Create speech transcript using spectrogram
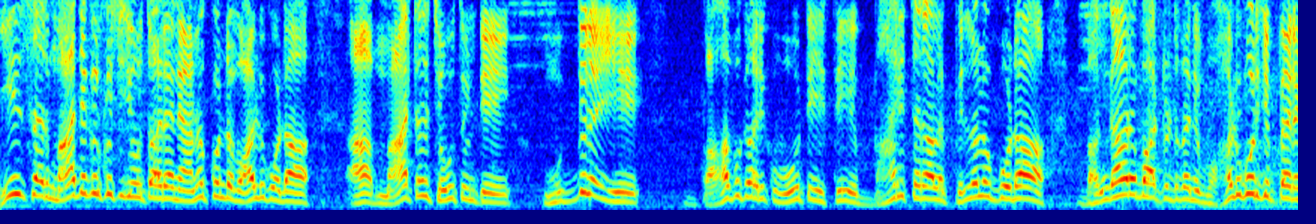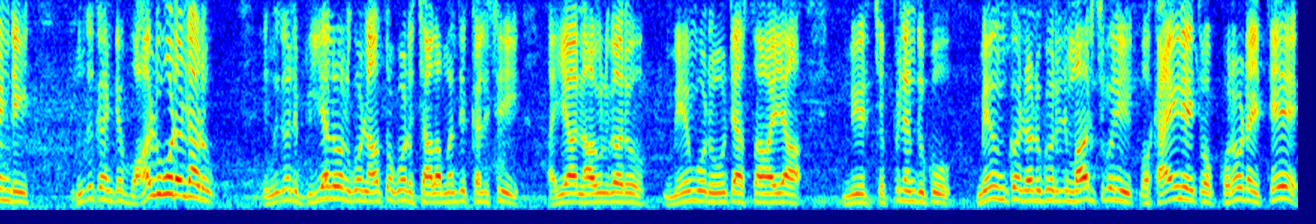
ఏం సార్ మా దగ్గరకు వచ్చి చెబుతారని అనకుండా వాళ్ళు కూడా ఆ మాటలు చెబుతుంటే ముద్దులయ్యి బాబు గారికి ఓటేస్తే భారితరాల పిల్లలకు కూడా బంగారు బాట ఉంటుందని వాళ్ళు కూడా చెప్పారండి. ఎందుకంటే వాళ్ళు కూడా అన్నారు. ఎందుకంటే బియ్యాల కూడా నాతో కూడా చాలామంది కలిసి అయ్యా నాగులు గారు మేము కూడా ఓటేస్తాం అయ్యా మీరు చెప్పినందుకు మేము ఇంకో నలుగురిని మార్చుకొని ఒక ఆయన అయితే ఒక కుర్రోడైతే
